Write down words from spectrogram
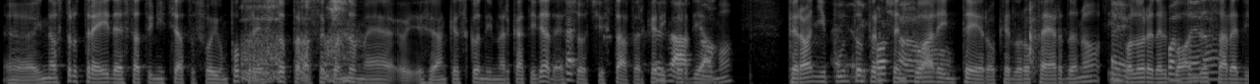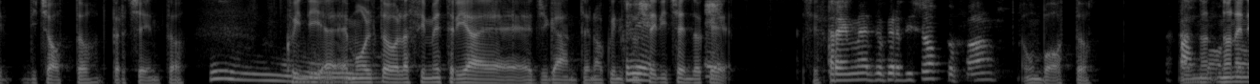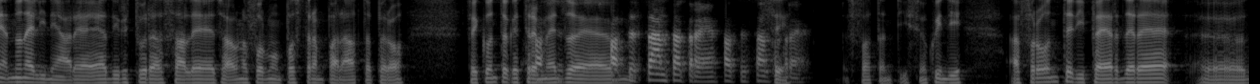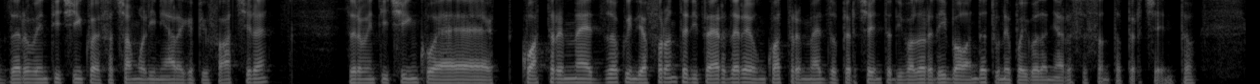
eh, il nostro trade è stato iniziato suoi un po' presto, però secondo me, eh, anche secondo i mercati di Eh, adesso, ci sta perché esatto. ricordiamo, per ogni Eh, punto percentuale rafforzano... intero che loro perdono, il Eh, valore del bond quant'era? sale di 18%. Quindi è, è Mm, molto, la simmetria è, è gigante, no? Quindi tu stai quindi dicendo eh, che sì, 3,5 per 18 fa, un botto. fa Eh, un non, non è, botto. non è lineare, è addirittura sale, cioè ha una forma un po' strampalata, però fai conto che Fa, 3,5 ses- è... fa mm, 63, fa Sì, 63. fa tantissimo. Quindi a fronte di perdere eh, 0,25, facciamo lineare che è più facile, 0,25 è 4,5, quindi a fronte di perdere un 4,5% di valore dei bond, tu ne puoi guadagnare il 60%.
